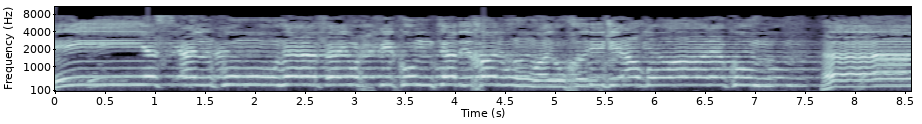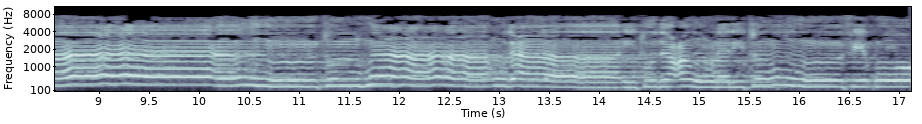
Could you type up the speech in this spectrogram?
إن يسألكموها فيحفكم تبخلوا ويخرج أضوانكم ها أنتم هؤلاء تدعون لتنفقوا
